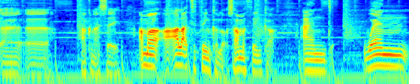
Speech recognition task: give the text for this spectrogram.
uh, uh, how can I say? I'm a I like to think a lot. So I'm a thinker, and when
